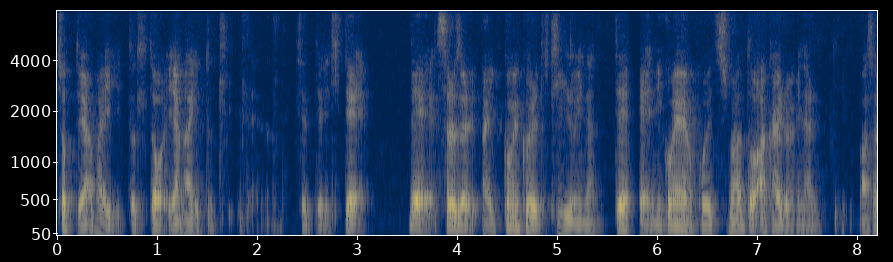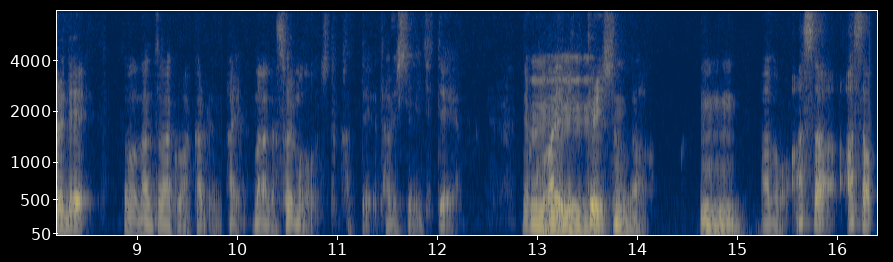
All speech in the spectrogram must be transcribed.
ちょっとやばい時とやばい時みたいなの設定できて、で、それぞれまあ1個目超えると黄色になって、2個目を超えてしまうと赤色になるっていう、まあ、それで、そのなんとなくわかる。はい。まあ、なんかそういうものをちょっと買って試してみてて、で、この間びっくりしたのが、うんうん。あの、朝、朝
